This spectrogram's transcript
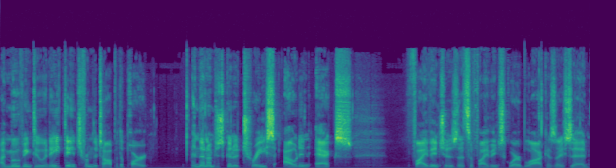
I'm moving to an eighth inch from the top of the part, and then I'm just going to trace out an X five inches. That's a five inch square block, as I said.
